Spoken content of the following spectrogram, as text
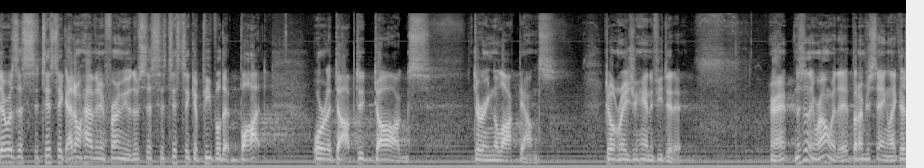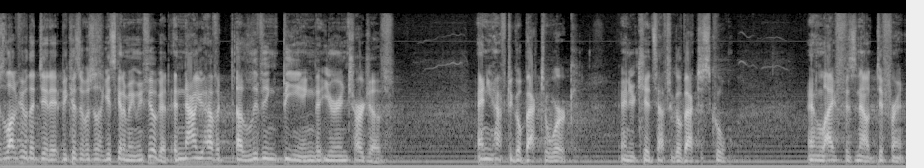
there was a statistic, I don't have it in front of you, there's a statistic of people that bought or adopted dogs during the lockdowns. Don't raise your hand if you did it right? There's nothing wrong with it, but I'm just saying, like, there's a lot of people that did it because it was just like, it's gonna make me feel good. And now you have a, a living being that you're in charge of. And you have to go back to work, and your kids have to go back to school. And life is now different.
